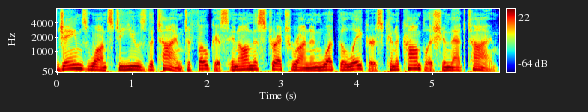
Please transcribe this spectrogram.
James wants to use the time to focus in on the stretch run and what the Lakers can accomplish in that time.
